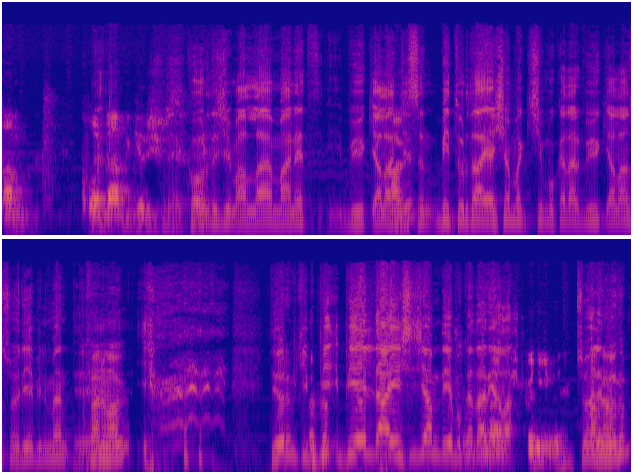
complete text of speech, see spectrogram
Tamam. Korda abi görüşürüz. Ee, Korducum Allah'a emanet. Büyük yalancısın. Bir tur daha yaşamak için bu kadar büyük yalan söyleyebilmen. e, Efendim abi? diyorum ki bir, bir el daha yaşayacağım diye bu kadar abi yalan Şüpheli gibi. söyleme. Anlamadım.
